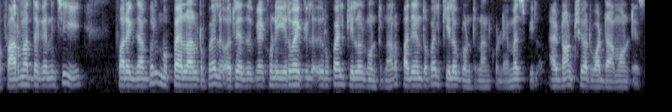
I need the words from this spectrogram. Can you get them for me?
ఫార్మర్ దగ్గర నుంచి ఫర్ ఎగ్జాంపుల్ ముప్పై నాలుగు రూపాయలు వచ్చేది కాకుండా ఇరవై కిలో రూపాయలు కిలో కొంటున్నారు? పదిహేను రూపాయలు కిలో కొంటున్నాను అనుకోండి ఎంఎస్పీలో I not sure what the amount is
